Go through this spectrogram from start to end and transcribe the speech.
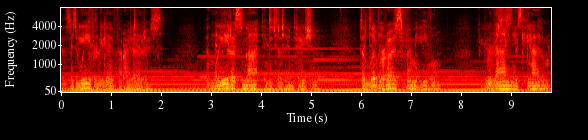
as we forgive our debtors. And lead us not into temptation, but deliver us from evil. For For thine is the kingdom,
